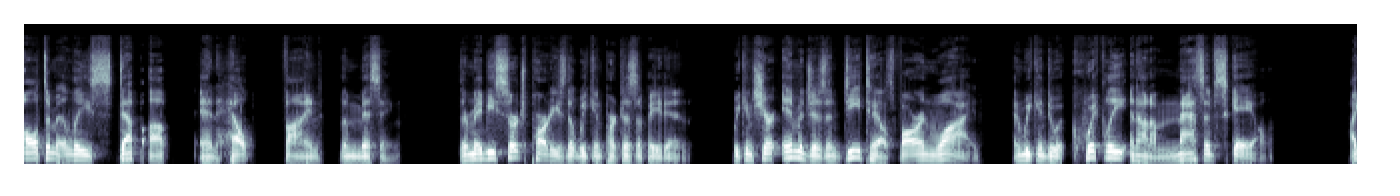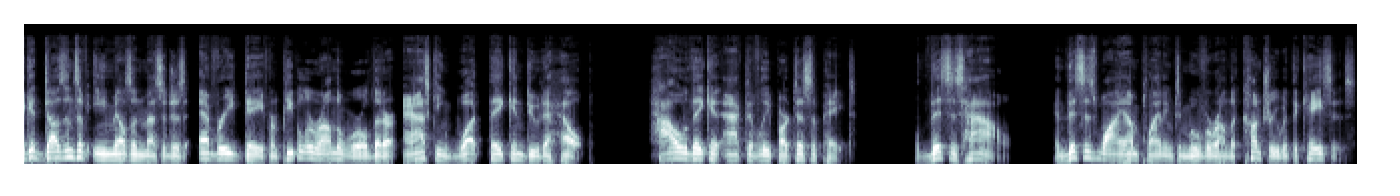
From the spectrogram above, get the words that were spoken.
ultimately step up and help find the missing. There may be search parties that we can participate in. We can share images and details far and wide, and we can do it quickly and on a massive scale. I get dozens of emails and messages every day from people around the world that are asking what they can do to help, how they can actively participate. Well, this is how. And this is why I'm planning to move around the country with the cases.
